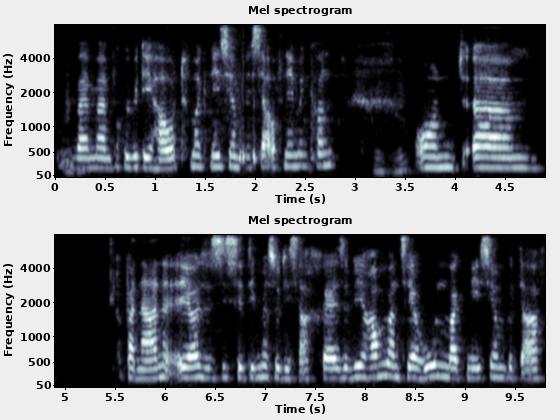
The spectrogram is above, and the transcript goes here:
mhm. weil man einfach über die Haut Magnesium besser aufnehmen kann. Mhm. Und ähm, Banane, ja, das ist jetzt immer so die Sache. Also wir haben einen sehr hohen Magnesiumbedarf.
